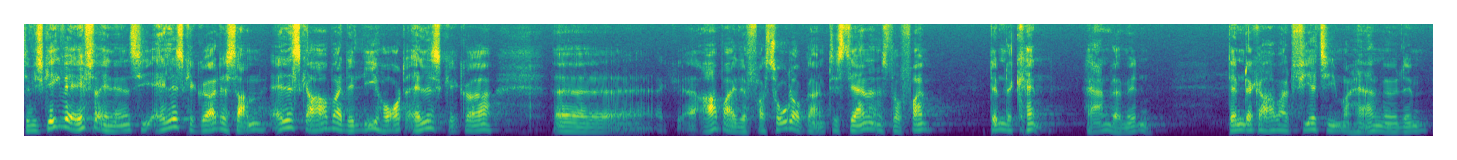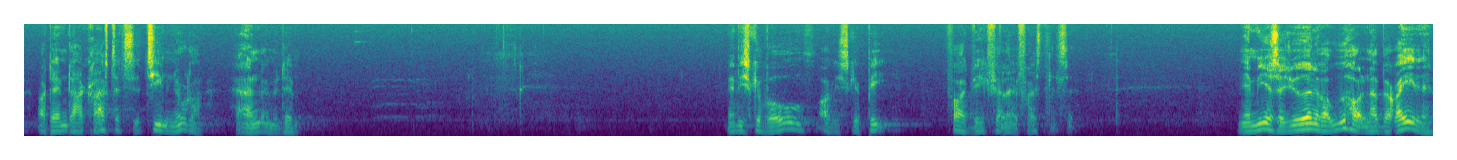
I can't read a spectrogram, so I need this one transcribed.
Så vi skal ikke være efter hinanden og sige, at alle skal gøre det samme. Alle skal arbejde lige hårdt. Alle skal gøre øh, arbejde fra solopgang til stjernerne står frem. Dem, der kan, Herren være med dem. Dem, der kan arbejde fire timer, Herren med dem. Og dem, der har kræfter til 10 minutter, Herren med dem. Men vi skal våge, og vi skal bede, for at vi ikke falder i fristelse. Nehemias og jøderne var udholdende og beredte,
